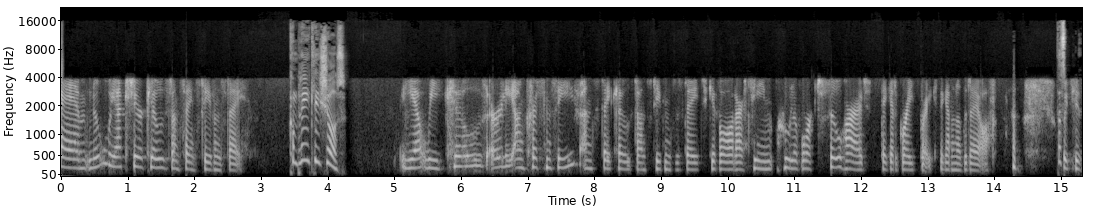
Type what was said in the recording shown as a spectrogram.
Um, no, we actually are closed on St. Stephen's Day. Completely shut. Yeah, we close early on Christmas Eve and stay closed on Stephen's Day to give all our team who have worked so hard, they get a great break. They get another day off, which is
